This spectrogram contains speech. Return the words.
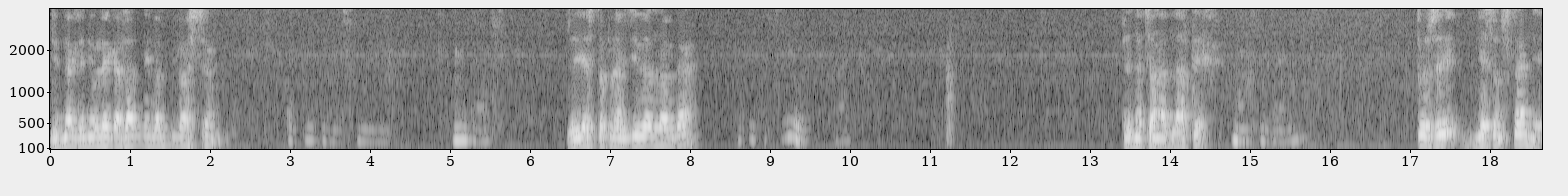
Jednakże nie ulega żadnym wątpliwościom, że jest to prawdziwa droga, that it is real path przeznaczona dla tych, którzy nie są w stanie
